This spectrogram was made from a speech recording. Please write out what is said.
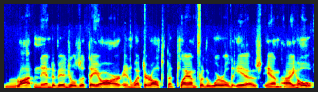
rotten individuals that they are and what their ultimate plan for the world is. And I hope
